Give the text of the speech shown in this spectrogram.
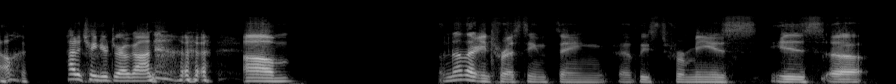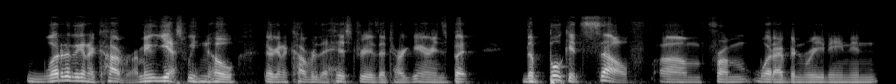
know. how to train your Drogon. um, another interesting thing, at least for me, is is uh, what are they going to cover? I mean, yes, we know they're going to cover the history of the Targaryens, but the book itself, um, from what I've been reading in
